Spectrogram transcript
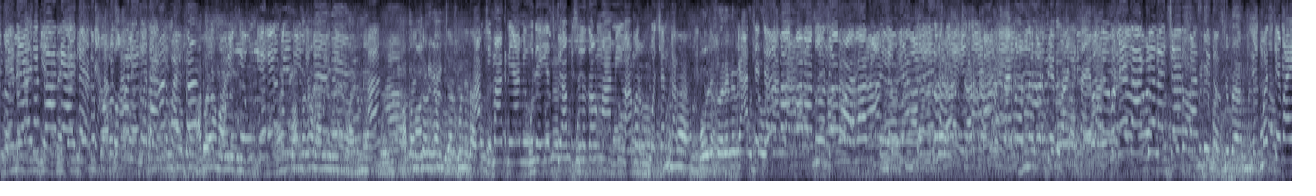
त्यांनी direct दांडे आणले. ते पोलीसवाल्याने दांडे पाहिजे. आता काय मागणी तुमची येऊन गेले नाही. आता काय मागणी तुमची हा? आता मागणी काय तीन चार गुन्हे तुमची? दाखल आमची मागणी आम्ही उद्या एस पी ऑफिसला जाऊन आम्ही आमर उपोषण करणार. मस्केबाई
